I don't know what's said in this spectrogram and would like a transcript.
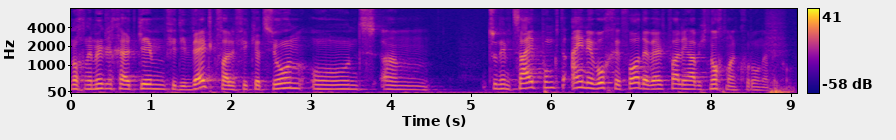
noch eine Möglichkeit gegeben für die Weltqualifikation und ähm, zu dem Zeitpunkt, eine Woche vor der Weltquali, habe ich nochmal Corona bekommen.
